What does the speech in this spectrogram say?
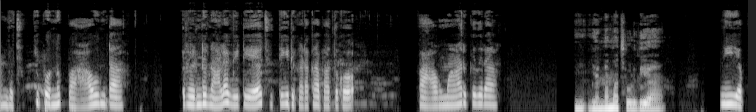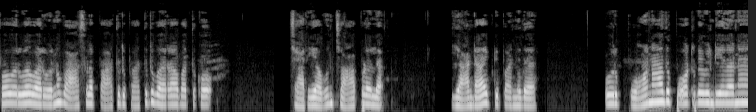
அந்த சுத்தி பொண்ணு பாவம்டா. ரெண்டு நாளா வீட்டையே சுத்திக்கிட்டு கிடக்கா பாத்துக்கோ. பாவமா இருக்குதுடா. என்னம்மா சொல்றியா? நீ எப்போ வருவ வருவன்னு வாசலை பார்த்துட்டு பார்த்துட்டு வரா பாத்துக்கோ. சரியாவும் சாப்பிடல. ஏன்டா இப்படி பண்ணுத? ஒரு போனாவது போட்டுக்க வேண்டியதானே?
